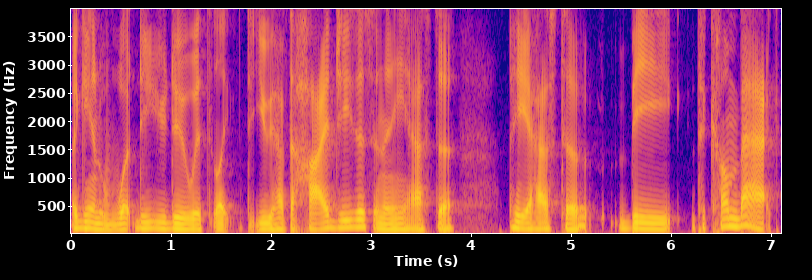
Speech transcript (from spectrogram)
again what do you do with like do you have to hide jesus and then he has to he has to be to come back,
